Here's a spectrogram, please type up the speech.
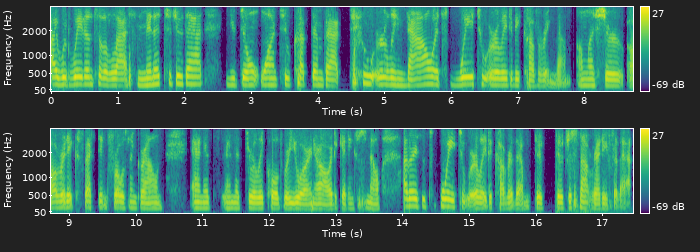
I would wait until the last minute to do that. You don't want to cut them back too early now. It's way too early to be covering them unless you're already expecting frozen ground and it's and it's really cold where you are and you're already getting snow. Otherwise, it's way too early to cover them. They're they're just not ready for that.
